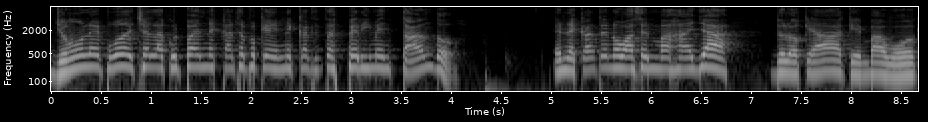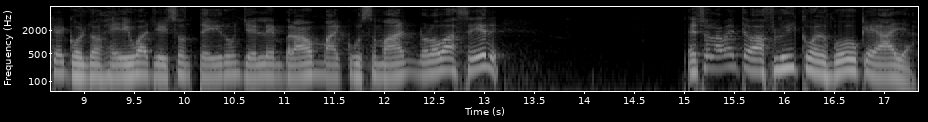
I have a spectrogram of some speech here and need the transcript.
yo no le puedo echar la culpa a Ernest Canter porque Ernest Canter está experimentando. Ernest Canter no va a ser más allá de lo que haga Kemba Walker, Gordon Hayward, Jason Tatum, Jalen Brown, Marcus Smart. No lo va a hacer. Él solamente va a fluir con el juego que haya.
